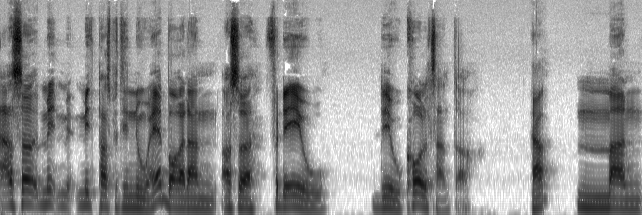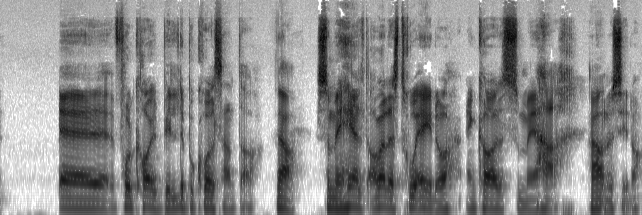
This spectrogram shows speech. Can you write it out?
Altså, mi- mi- mitt perspektiv nå er bare den altså, For det er jo, det er jo callsenter. Ja. Men eh, folk har jo et bilde på callsenter Ja. som er helt annerledes, tror jeg, da, enn hva som er her. Ja. kan du si da.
